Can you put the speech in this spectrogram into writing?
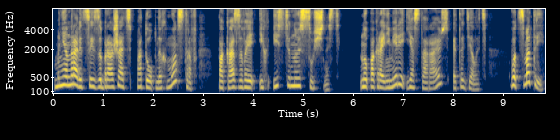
Мне нравится изображать подобных монстров, показывая их истинную сущность. Ну, по крайней мере, я стараюсь это делать. Вот смотри.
